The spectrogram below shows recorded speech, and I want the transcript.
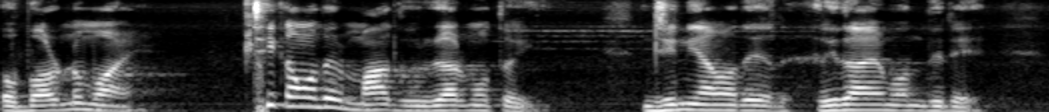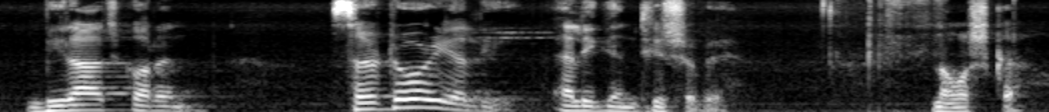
ও বর্ণময়, ঠিক আমাদের মা দুর্গার মতোই। যিনি আমাদের হৃদয় মন্দিরে বিরাজ করেন সার্টোরিয়ালি এলিগেন্ট হিসেবে। নমস্কার।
